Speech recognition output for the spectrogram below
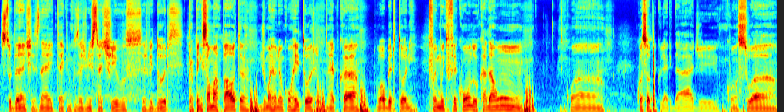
estudantes né, e técnicos administrativos, servidores, para pensar uma pauta de uma reunião com o reitor, na época o Albertoni. Foi muito fecundo, cada um com a, com a sua peculiaridade, com a sua.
